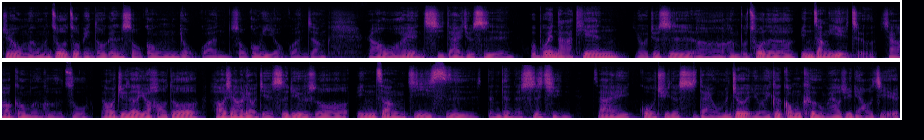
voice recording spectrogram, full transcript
觉得我们我们做的作品都跟手工有关，手工艺有关这样。然后我会很期待，就是会不会哪天有就是呃很不错的殡葬业者想要跟我们合作。然后我觉得有好多好想要了解是，例如说殡葬祭祀等等的事情。在过去的时代，我们就有一个功课，我们要去了解，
